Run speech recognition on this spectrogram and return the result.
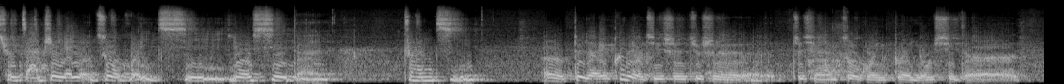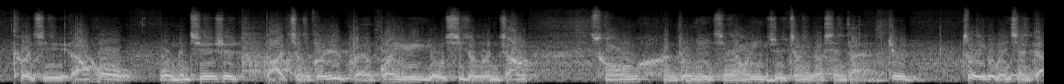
就杂志也有做过一期游戏的专辑。呃，对的，Equino 其实就是之前做过一个游戏的特辑，然后我们其实是把整个日本关于游戏的文章，从很多年以前，然后一直整理到现在，就做一个文献表。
